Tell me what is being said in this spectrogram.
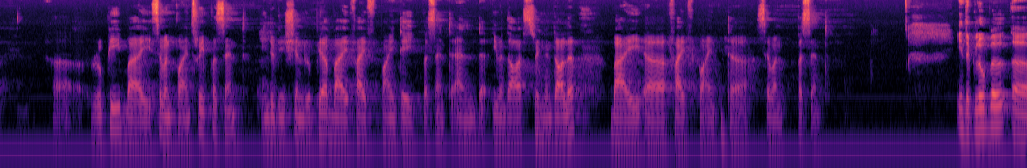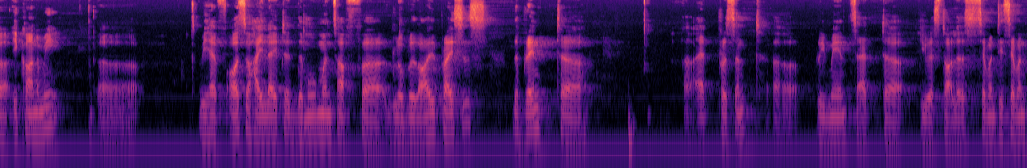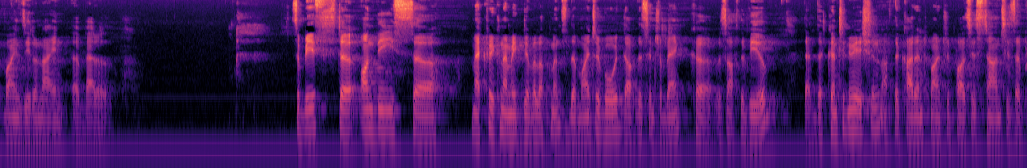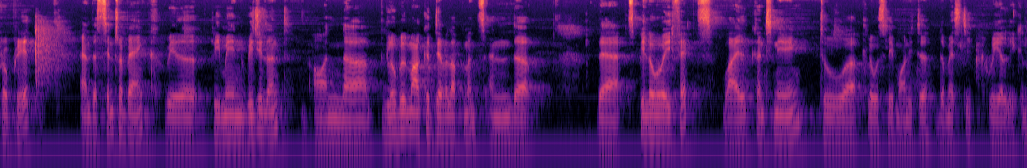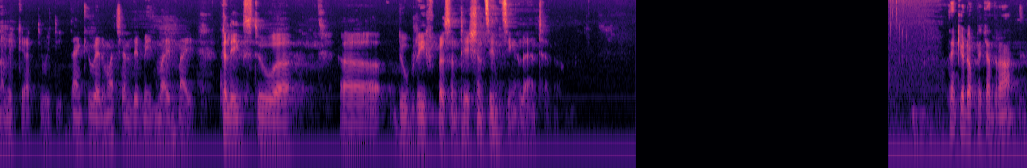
uh, rupee by 7.3%, Indonesian rupiah by 5.8%, and even the Australian dollar by 5.7%. Uh, In the global uh, economy, uh, we have also highlighted the movements of global oil prices. The Brent at present remains at US dollars 77.09 a barrel. So based uh, on these uh, macroeconomic developments, the Monetary Board of the Central Bank uh, was of the view that the continuation of the current monetary policy stance is appropriate and the central bank will remain vigilant on uh, global market developments and uh, their spillover effects while continuing to uh, closely monitor domestic real economic activity. Thank you very much and let me invite my colleagues to uh, uh, do brief presentations in Sinhala and. Thank you, Dr. Chandranath.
